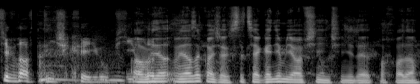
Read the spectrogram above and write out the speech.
тебя втычка и А у убил. меня, у меня закончилось. Кстати, огонь мне вообще ничего не дает, походу.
